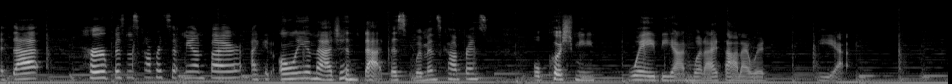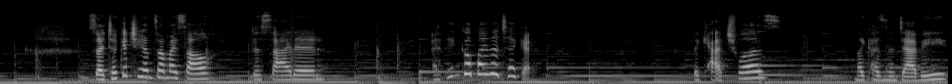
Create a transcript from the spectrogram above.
if that her business conference set me on fire, I could only imagine that this women's conference will push me way beyond what I thought I would be at. So I took a chance on myself, decided I think I'll buy the ticket. The catch was my cousin Debbie,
